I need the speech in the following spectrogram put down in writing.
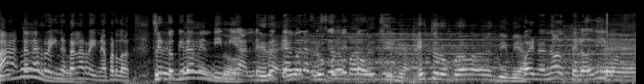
Ah, está la Tremendo. reina, está la reina, perdón. Cierto que era Tremendo. vendimial. Después Era- te hago la sesión de coaching. vendimia. Esto era un programa de vendimia. Bueno, no, te lo digo. Eh,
